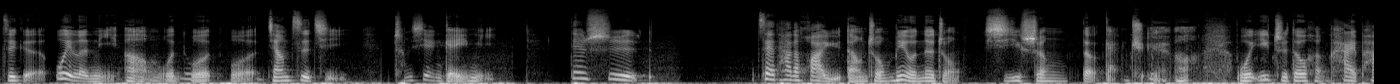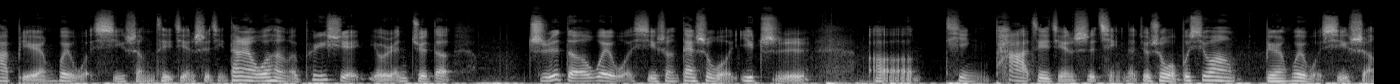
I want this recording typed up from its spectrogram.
这个为了你啊，我我我将自己呈现给你，但是在他的话语当中没有那种。牺牲的感觉啊，我一直都很害怕别人为我牺牲这件事情。当然，我很 appreciate 有人觉得值得为我牺牲，但是我一直呃挺怕这件事情的，就是我不希望别人为我牺牲，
